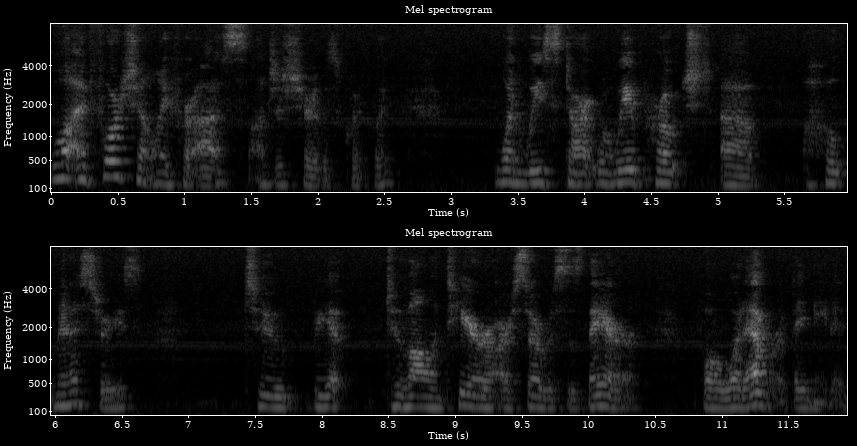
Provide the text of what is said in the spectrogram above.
Well, unfortunately for us, I'll just share this quickly. When we start, when we approached uh, Hope Ministries to be a, to volunteer our services there for whatever they needed,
